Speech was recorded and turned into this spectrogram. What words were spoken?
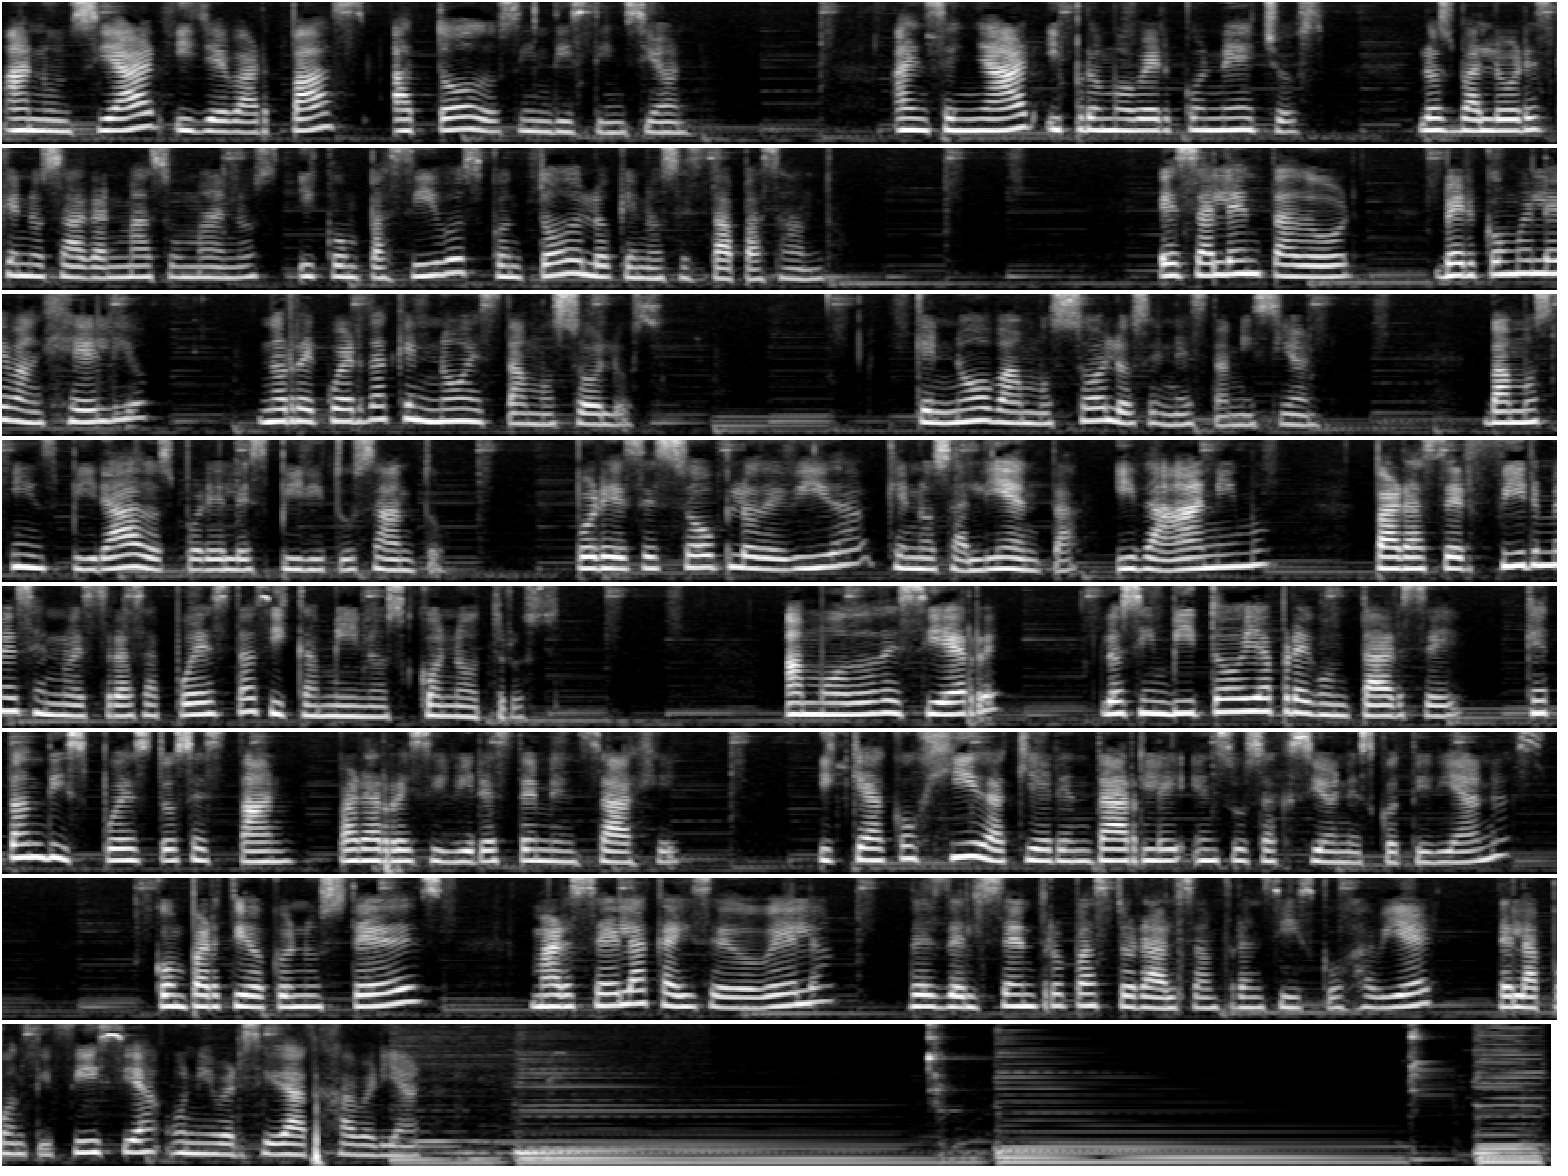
anunciar y llevar paz a todos sin distinción a enseñar y promover con hechos los valores que nos hagan más humanos y compasivos con todo lo que nos está pasando. Es alentador ver cómo el Evangelio nos recuerda que no estamos solos, que no vamos solos en esta misión. Vamos inspirados por el Espíritu Santo, por ese soplo de vida que nos alienta y da ánimo para ser firmes en nuestras apuestas y caminos con otros. A modo de cierre, los invito hoy a preguntarse qué tan dispuestos están para recibir este mensaje y qué acogida quieren darle en sus acciones cotidianas. Compartió con ustedes Marcela Caicedo Vela desde el Centro Pastoral San Francisco Javier de la Pontificia Universidad Javeriana.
